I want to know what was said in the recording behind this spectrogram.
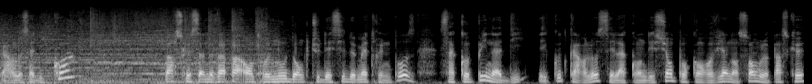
Carlos a dit quoi? Parce que ça ne va pas entre nous, donc tu décides de mettre une pause. Sa copine a dit, écoute Carlos, c'est la condition pour qu'on revienne ensemble parce que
